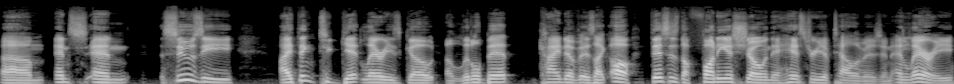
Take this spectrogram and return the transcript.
Um, and and Susie, I think to get Larry's goat a little bit, kind of is like, oh, this is the funniest show in the history of television. And Larry,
